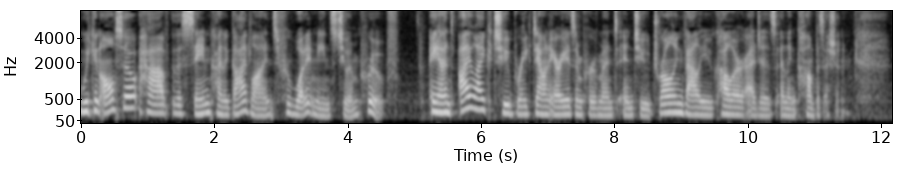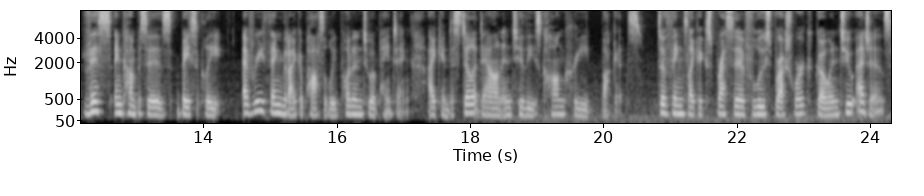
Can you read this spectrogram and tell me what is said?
we can also have the same kind of guidelines for what it means to improve. And I like to break down areas improvement into drawing value, color, edges, and then composition. This encompasses basically everything that I could possibly put into a painting. I can distill it down into these concrete buckets. So things like expressive, loose brushwork go into edges.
